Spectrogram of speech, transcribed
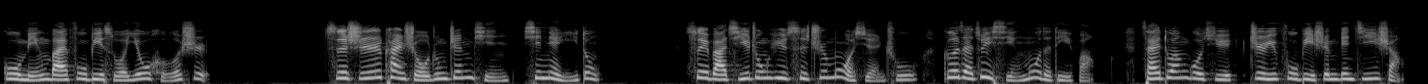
故明白复辟所忧何事。此时看手中珍品，心念一动，遂把其中御赐之墨选出，搁在最醒目的地方。才端过去，置于复辟身边机上。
